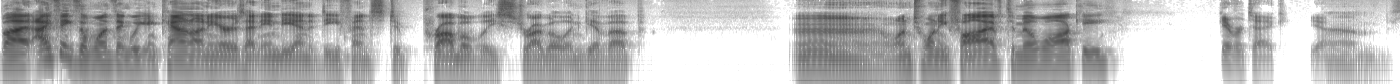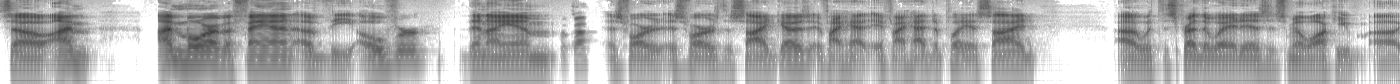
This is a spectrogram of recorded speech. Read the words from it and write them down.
But I think the one thing we can count on here is that Indiana defense to probably struggle and give up uh, 125 to Milwaukee. give or take. Yeah. Um, so I'm I'm more of a fan of the over than I am Okay. as far as far as the side goes. If I had if I had to play a side uh, with the spread the way it is, it's Milwaukee. Uh,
